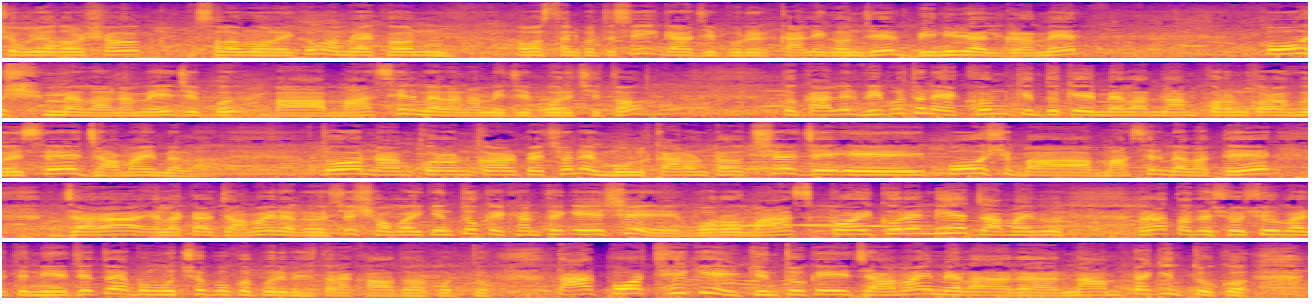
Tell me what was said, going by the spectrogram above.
সুপ্রিয় দর্শক, আসসালামু আলাইকুম। আমরা এখন অবস্থান করতেছি গাজীপুরের কালীগঞ্জের বিনিরয়েল গ্রামের পৌষ মেলা নামে যে বা মাছের মেলা নামে যে পরিচিত। তো কালের বিবর্তন এখন কিন্তু এই মেলার নামকরণ করা হয়েছে জামাই মেলা। তো নামকরণ করার পেছনে মূল কারণটা হচ্ছে যে এই পৌষ বা মাছের মেলাতে যারা এলাকার জামাইরা রয়েছে, সবাই কিন্তু এখান থেকে এসে বড় মাছ ক্রয় করে নিয়ে জামাইরা তাদের শ্বশুর বাড়িতে নিয়ে যেত এবং উৎসবমুখর পরিবেশে তারা খাওয়া দাওয়া করতো। তারপর থেকেই কিন্তু এই জামাই মেলার নামটা কিন্তু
